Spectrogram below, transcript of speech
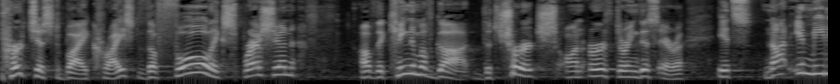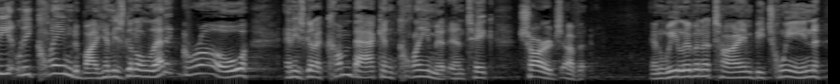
purchased by Christ, the full expression of the kingdom of God, the church on earth during this era, it's not immediately claimed by him. He's going to let it grow and he's going to come back and claim it and take charge of it. And we live in a time between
